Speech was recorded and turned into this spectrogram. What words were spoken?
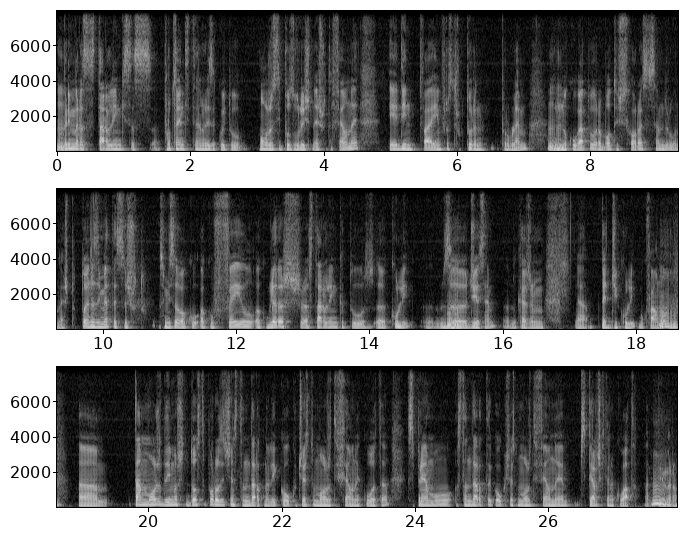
Mm. Примера с Starlink с процентите, нали, за които може да си позволиш нещо да фелне, е един. Това е инфраструктурен проблем, mm-hmm. но когато работиш с хора е съвсем друго нещо. Той на Земята е същото. В смисъл, ако, ако фейл, ако гледаш Starlink като uh, кули за mm-hmm. GSM, да кажем uh, 5G кули, буквално, mm-hmm. uh, там може да имаш доста по-различен стандарт, нали, колко често може да ти фелне кулата, спрямо стандарта, колко често може да ти фелне спирачките на колата, нали, mm. примерно.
